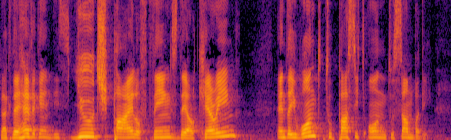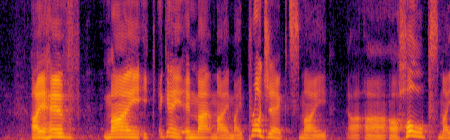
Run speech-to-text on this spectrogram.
like they have again this huge pile of things they are carrying and they want to pass it on to somebody i have my again and my, my, my projects my uh, uh, uh, hopes my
